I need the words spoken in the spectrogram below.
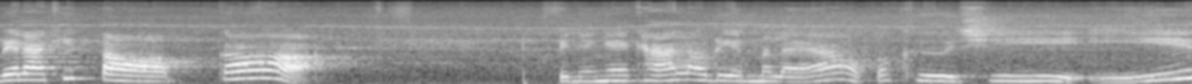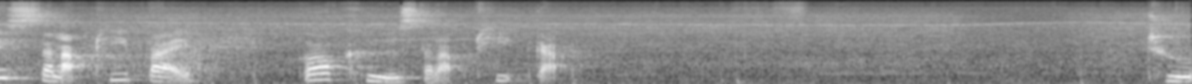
เวลาที่ตอบก็ เป็นยังไงคะ เราเรียนมาแล้วก็คือ she is สลับที่ไป ก็คือสลับที่กับ to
